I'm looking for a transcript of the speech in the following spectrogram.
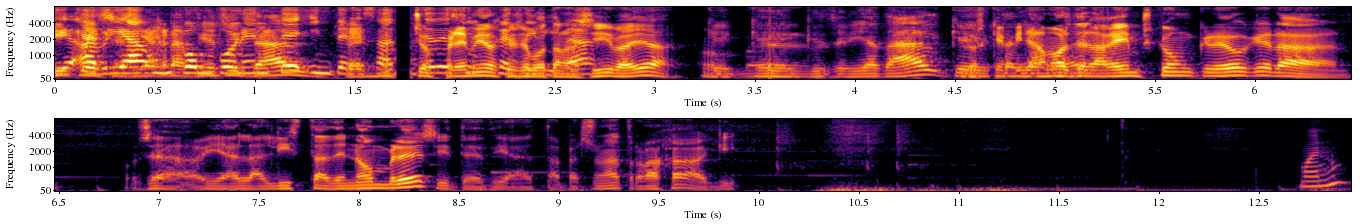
sí, habría un componente que hay interesante. muchos de premios que se votan así, vaya. Que, que- que sería tal. Que los que miramos de la. Gamescom creo que eran, o sea, había la lista de nombres y te decía, esta persona trabaja aquí. Bueno,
